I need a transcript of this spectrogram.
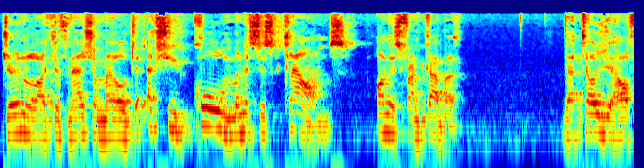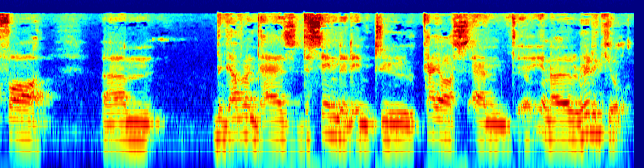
journal like the Financial Mail to actually call ministers clowns on this front cover, that tells you how far um, the government has descended into chaos and uh, you know ridicule.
